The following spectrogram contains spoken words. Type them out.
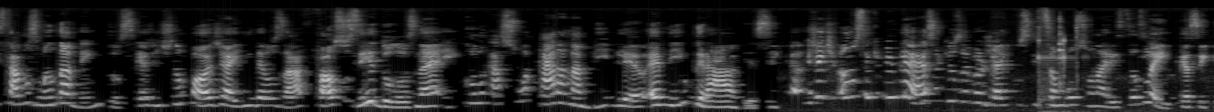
está nos mandamentos que a gente não pode ainda usar falsos ídolos, né? E colocar sua cara na Bíblia é meio grave, assim. Gente, eu não sei que Bíblia é essa que os evangélicos que são bolsonaristas leem. Porque, assim,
